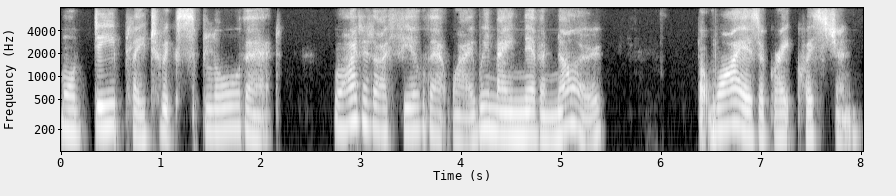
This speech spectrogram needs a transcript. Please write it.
more deeply to explore that. Why did I feel that way? We may never know, but why is a great question.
